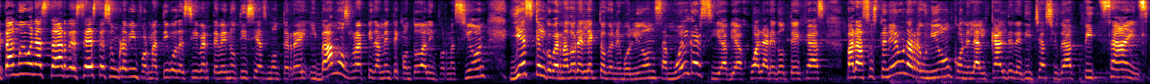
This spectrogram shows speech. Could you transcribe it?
¿Qué tal? Muy buenas tardes. Este es un breve informativo de Ciber TV Noticias Monterrey y vamos rápidamente con toda la información. Y es que el gobernador electo de Nuevo León, Samuel García, viajó a Laredo, Texas, para sostener una reunión con el alcalde de dicha ciudad, Pete Sainz.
